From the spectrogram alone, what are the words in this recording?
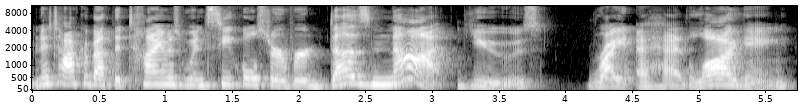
I'm going to talk about the times when SQL Server does not use write ahead logging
